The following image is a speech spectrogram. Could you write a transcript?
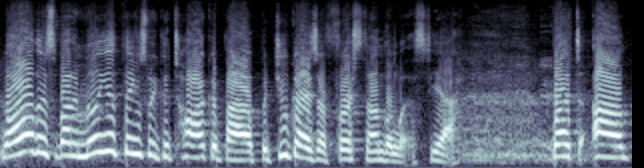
Well, there's about a million things we could talk about, but you guys are first on the list, yeah. But um,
